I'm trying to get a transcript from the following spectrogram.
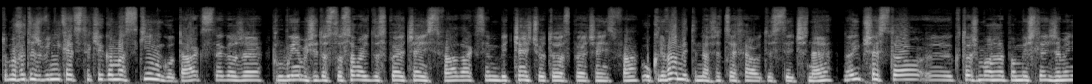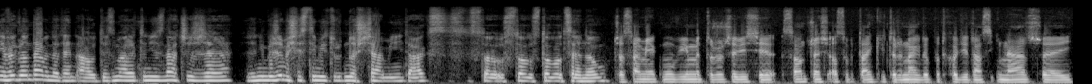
to może też wynikać z takiego maskingu, tak? Z tego, że próbujemy się dostosować do społeczeństwa, tak? Chcemy być częścią tego społeczeństwa. Ukrywamy te nasze cechy autystyczne, no i przez to y, ktoś może pomyśleć, że my nie wyglądamy na ten autyzm, ale to nie znaczy, że, że nie mierzymy się z tymi trudnościami, tak? Z, z, tą, z, tą, z tą oceną. Czasami jak mówimy, to rzeczywiście są część osób takich, które nagle podchodzi do nas inaczej,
